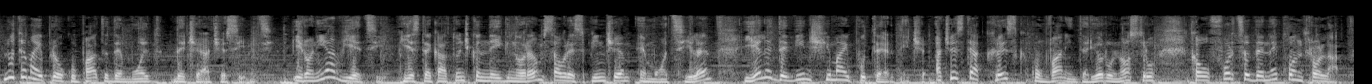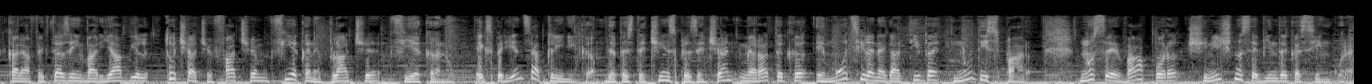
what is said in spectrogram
nu te mai preocupat de mult de ceea ce simți. Ironia vieții este că atunci când ne ignorăm sau respingem emoțiile, ele devin și mai puternice. Acestea cresc cumva în interiorul nostru ca o forță de necontrolat, care afectează invariabil tot ceea ce facem, fie că ne place, fie că nu. Experiența clinică de peste 15 ani mi arată că emoțiile negative nu dispar, nu se evaporă și nici nu se vindecă singure.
